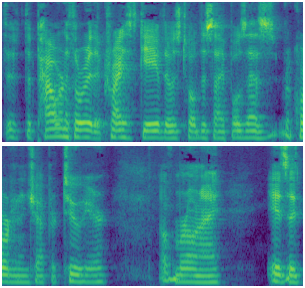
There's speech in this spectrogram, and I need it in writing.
the, the power and authority that Christ gave those twelve disciples, as recorded in chapter two here of Moroni, is a,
